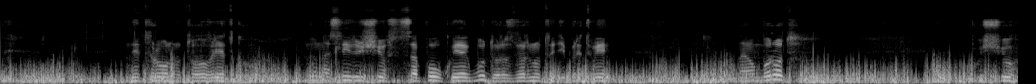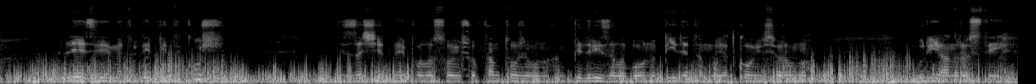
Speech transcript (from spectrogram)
Не, не тронутого в рядку. Ну, на слідуючу заповку як буду, розверну тоді бритви наоборот. Пущу лезвіями туди під кущ із защитною полосою, щоб там теж воно там підрізало, бо воно піде там у рядкові все одно бур'ян рости.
